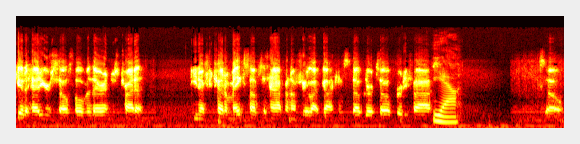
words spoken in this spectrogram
get ahead of yourself over there and just try to, you know, if you try to make something happen, I feel like guy can stub their toe pretty fast. Yeah. So.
